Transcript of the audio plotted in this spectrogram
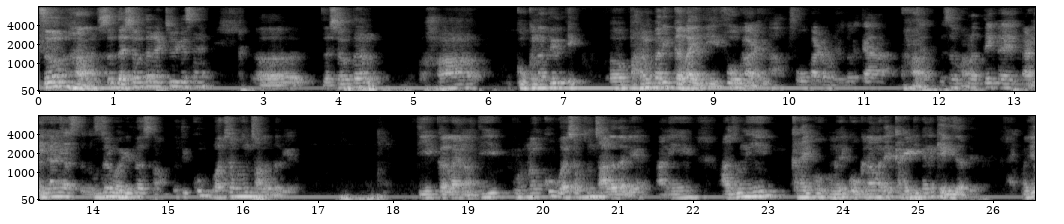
सो हा. सो दशावतार ऍक्च्युली कसं आहे? दशावतार हा कोकणातील एक पारंपरिक कला आहे ती फोक आर्ट. फोक आर्ट म्हणू शकतो त्या हा. जसं. प्रत्येक एका ठिकाणचं असतं. जर ना तर ती खूप वर्षापासून चालत आली आहे. ती एक कला आहे ना ती पूर्ण खूप वर्षापासून चालत आली आहे. आणि अजूनही काही कोक म्हणजे कोकणामध्ये काही ठिकाणी केली जाते. म्हणजे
